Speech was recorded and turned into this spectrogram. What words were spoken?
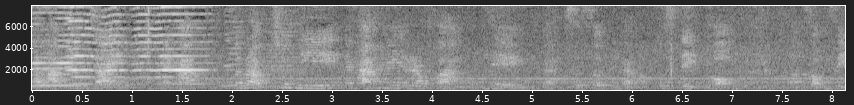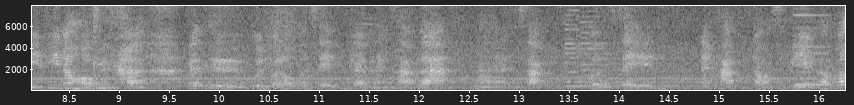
สาราเรื่อใจนะคะสำหรับช่วงนี้นะคะให้เรับฟังเพลงแบบสดๆในแบบอะคูสติกของอสองสีพี่น้องนะคะก็คือคุณวรพลเสนคุณไก่แมลงสาบและ นายอภิศักดิ์พลเสนนะคะพี่ต่อสเบียงแล้วก็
